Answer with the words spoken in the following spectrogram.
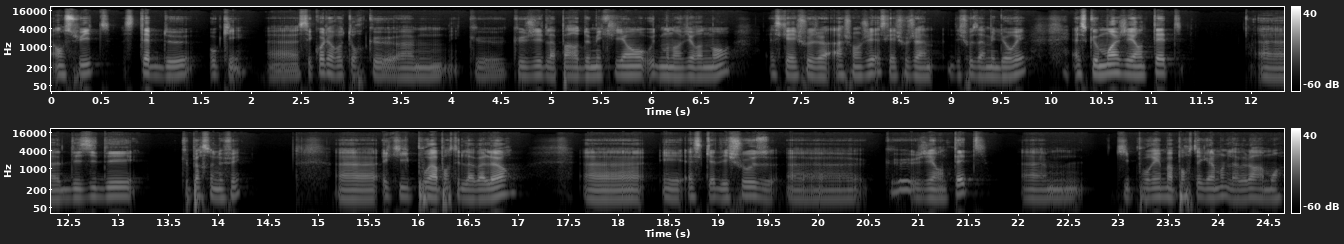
ensuite, step 2, ok, c'est quoi les retours que, que, que j'ai de la part de mes clients ou de mon environnement? Est-ce qu'il y a des choses à changer? Est-ce qu'il y a des choses à, des choses à améliorer? Est-ce que moi j'ai en tête des idées que personne ne fait et qui pourraient apporter de la valeur Et est-ce qu'il y a des choses que j'ai en tête qui pourraient m'apporter également de la valeur à moi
